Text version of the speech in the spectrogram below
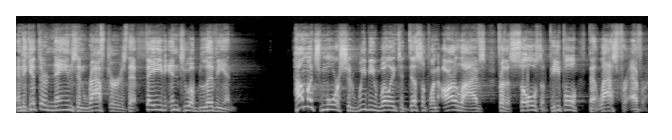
and to get their names in rafters that fade into oblivion, how much more should we be willing to discipline our lives for the souls of people that last forever?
